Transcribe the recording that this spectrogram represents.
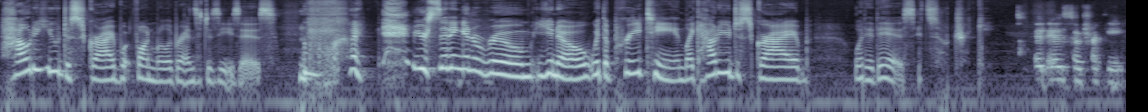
How do you describe what von Willebrand's disease is? like, you're sitting in a room, you know, with a preteen, like how do you describe what it is? It's so tricky. It is so tricky.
